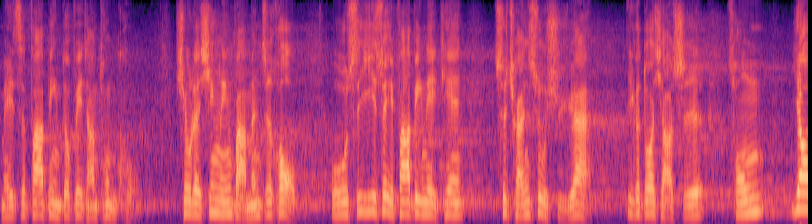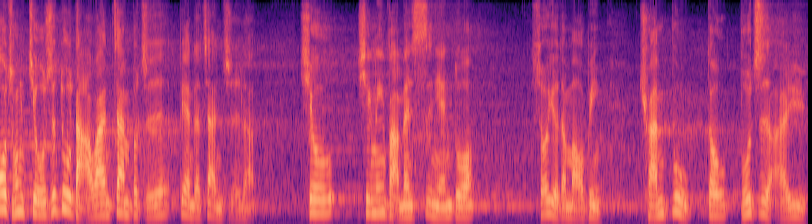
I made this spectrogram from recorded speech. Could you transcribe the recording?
每次发病都非常痛苦。修了心灵法门之后，五十一岁发病那天吃全素许愿，一个多小时，从腰从九十度打弯站不直变得站直了。修心灵法门四年多，所有的毛病全部都不治而愈。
